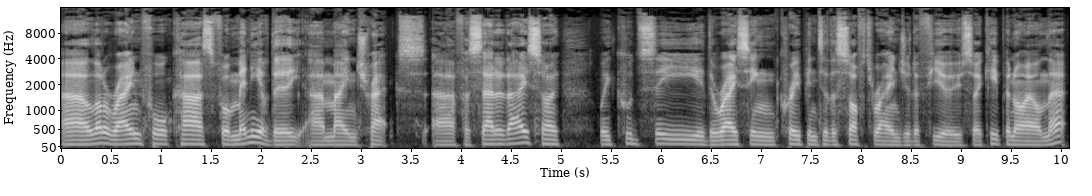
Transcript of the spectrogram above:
uh, a lot of rain forecast for many of the uh, main tracks uh, for Saturday. So we could see the racing creep into the soft range at a few. So keep an eye on that.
